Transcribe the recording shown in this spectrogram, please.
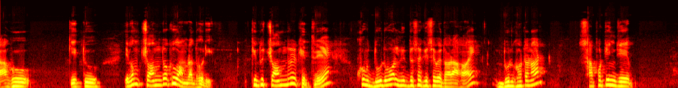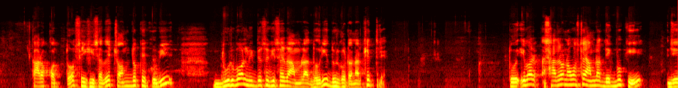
রাহু, কেতু এবং চন্দ্রকেও আমরা ধরি। কিন্তু চন্দ্রের ক্ষেত্রে খুব দুর্বল নির্দেশক হিসেবে ধরা হয় দুর্ঘটনার সাপোর্টিং যে কারকত্ব সেই হিসাবে চন্দ্রকে খুবই দুর্বল নির্দেশক হিসাবে আমরা ধরি দুর্ঘটনার ক্ষেত্রে। তো এবার সাধারণ অবস্থায় আমরা দেখব কি যে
